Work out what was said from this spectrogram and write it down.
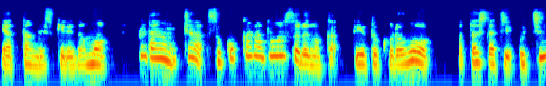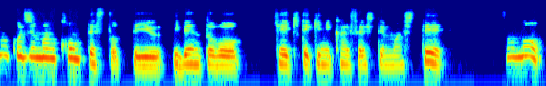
やったんですけれども、普段、じゃあそこからどうするのかっていうところを、私たち、うちの子自慢コンテストっていうイベントを定期的に開催してまして、その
